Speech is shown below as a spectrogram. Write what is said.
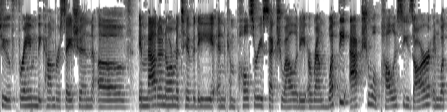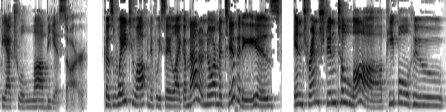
to frame the conversation of normativity and compulsory sexuality around what the actual policies are and what the actual lobbyists are. Because way too often, if we say, like, normativity is entrenched into law, people who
